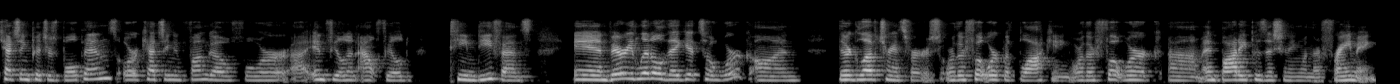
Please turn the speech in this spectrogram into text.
catching pitchers bullpens or catching in fungo for uh, infield and outfield team defense, and very little they get to work on their glove transfers or their footwork with blocking or their footwork um, and body positioning when they're framing.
